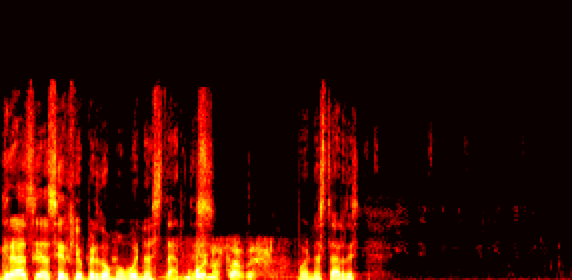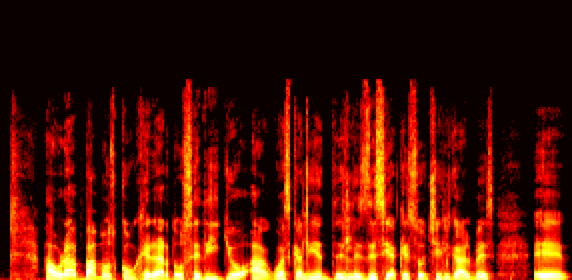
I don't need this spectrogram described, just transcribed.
Gracias, Sergio Perdomo. Buenas tardes. Buenas tardes. Buenas tardes. Ahora vamos con Gerardo Cedillo a Aguascalientes. Les decía que Xochil Gálvez eh,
